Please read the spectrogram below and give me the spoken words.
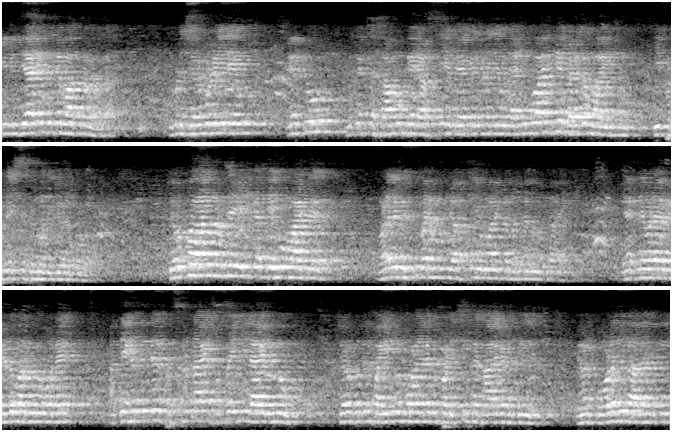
ഈ വിദ്യാലയത്തിന്റെ മാത്രമല്ല ഇവിടെ ചെറുപുഴയിലെയും ഏറ്റവും മികച്ച സാമൂഹ്യ രാഷ്ട്രീയ മേഖലകളിലെ ഒരു അനിവാര്യ ഘടകമായിരുന്നു ഈ പ്രദേശത്തെ സംബന്ധിച്ചിടത്തോളം. ചെറുപ്പകാലം തൊട്ടേ എനിക്ക് അദ്ദേഹവുമായിട്ട് വളരെ വ്യക്തിപരവും രാഷ്ട്രീയവുമായിട്ട് ബന്ധങ്ങളുണ്ടായി. നേരത്തെ ഇവിടെ വീട് പറഞ്ഞതുപോലെ അദ്ദേഹത്തിന്റെ പ്രസിഡന്റായ സൊസൈറ്റിയിലായിരുന്നു ചെറുപ്പത്തിൽ പയ്യന്നൂർ കോളേജിലൊക്കെ പഠിച്ചിരുന്ന കാലഘട്ടത്തിൽ ഞങ്ങൾ കോളേജ് കാലഘട്ടത്തിൽ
